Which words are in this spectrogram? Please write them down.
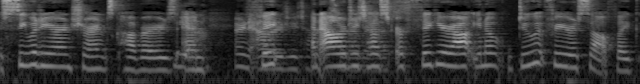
See what your insurance covers Yeah. and Or an allergy test, an allergy test, or figure out, you know, do it for yourself. Like,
